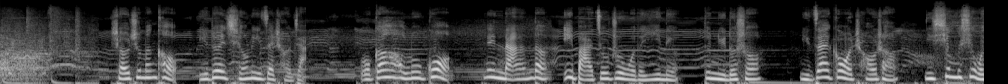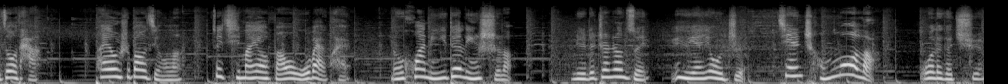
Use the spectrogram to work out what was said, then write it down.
小区门口一对情侣在吵架，我刚好路过，那男的一把揪住我的衣领，对女的说：“你再跟我吵吵，你信不信我揍他？”他要是报警了，最起码要罚我五百块，能换你一堆零食了。女的张张嘴，欲言又止，竟然沉默了。我勒个去！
